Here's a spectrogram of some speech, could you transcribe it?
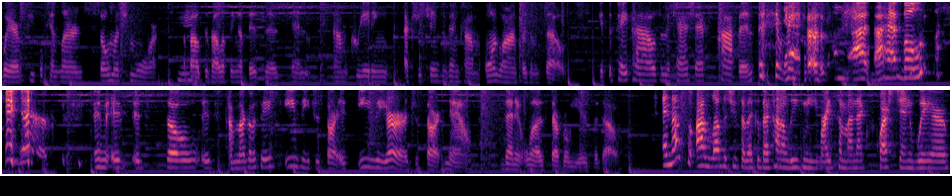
where people can learn so much more mm-hmm. about developing a business and um, creating extra streams of income online for themselves. Get the PayPal's and the Cash Apps popping yes. because I, I have both. yes, and it's it's so it's I'm not going to say it's easy to start. It's easier to start now than it was several years ago and that's i love that you said that because that kind of leads me right to my next question where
